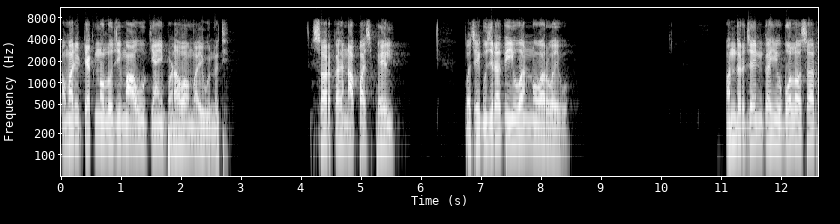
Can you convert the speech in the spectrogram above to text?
અમારી ટેકનોલોજીમાં આવું ક્યાંય ભણાવવામાં આવ્યું નથી. સર કહે, નાપાસ ફેલ. પછી ગુજરાતી યુવાનનો વારો આવ્યો. અંદર જઈને કહ્યું, બોલો, સર.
